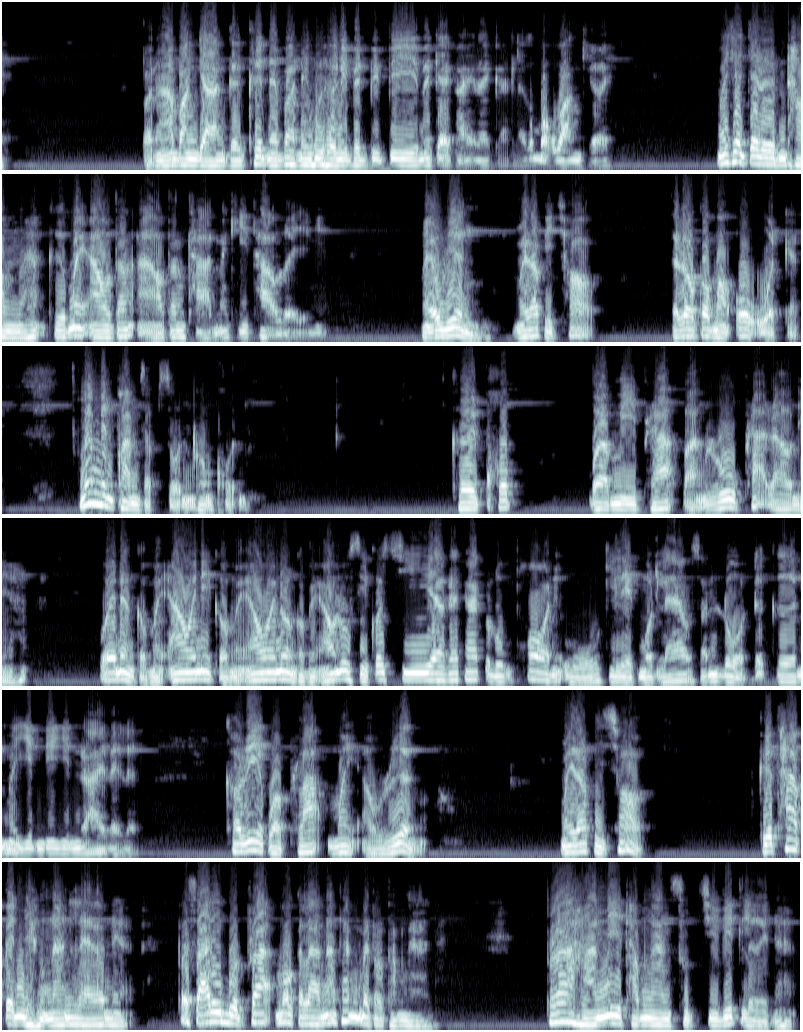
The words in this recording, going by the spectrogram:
ปัญหาบางอย่างเกิดขึ้นในบ้านในเมืองนี่เป็นปีๆไม่แก้ไขอะไรกัน แล้วก็บอกวางเฉย ไม่ใช่เจริญธรรมนะฮะคือไม่เอาทั้งอ่าวทั้งฐานทั้งขี้เท่าเลยอย่างนี้ยไม่เอาเรื่องไม่รับผิดชอบ แต่เราก็มาโอ้อวดกันมันเป็นความสับสนของคน เคยพบว่ามีพระบางรูปพระเราเนี่ยฮะ ไว้นั่นก็ไม่เอาไอ้นี่ก็ไม่เอาไอ้นู่นก็ไม่เอาลูกศิษย์ก็เชียร์คล้ายๆกับหลวงพ่อนี่โอ้กิเลสหมดแล้ว สันโดษเหลือเกินไม่ยินดียินร้ายอะไรเลยเขาเรียกว่าพระไม่เอาเรื่อง ไม่รับผิดชอบ คือถ้าเป็นอย่างนั้นแล้วเนี่ยภาษาริบุตรพระโมกขลานะท่านไม่ต้องทำงาน พระหานี่ทำงานสุดชีวิตเลยนะฮะ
